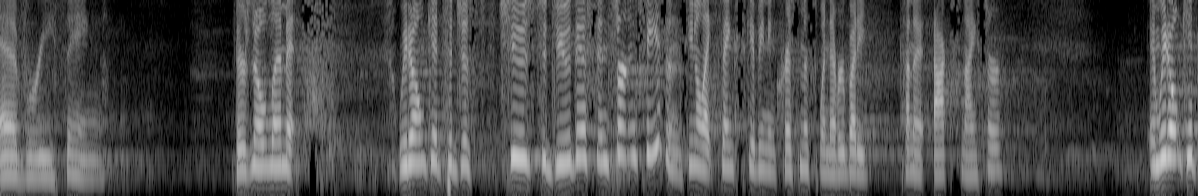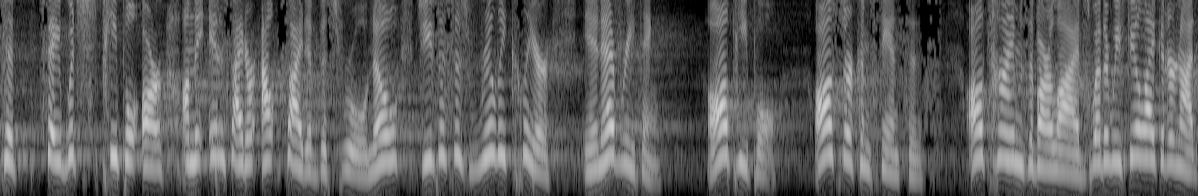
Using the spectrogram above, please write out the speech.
everything. There's no limits. We don't get to just choose to do this in certain seasons, you know, like Thanksgiving and Christmas when everybody kind of acts nicer. And we don't get to say which people are on the inside or outside of this rule. No, Jesus is really clear in everything, all people, all circumstances, all times of our lives, whether we feel like it or not,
